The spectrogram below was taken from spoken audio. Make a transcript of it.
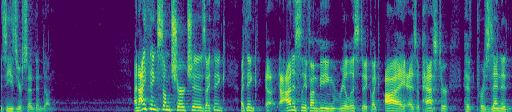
it's easier said than done. And I think some churches, I think, I think uh, honestly, if I'm being realistic, like I, as a pastor, have presented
